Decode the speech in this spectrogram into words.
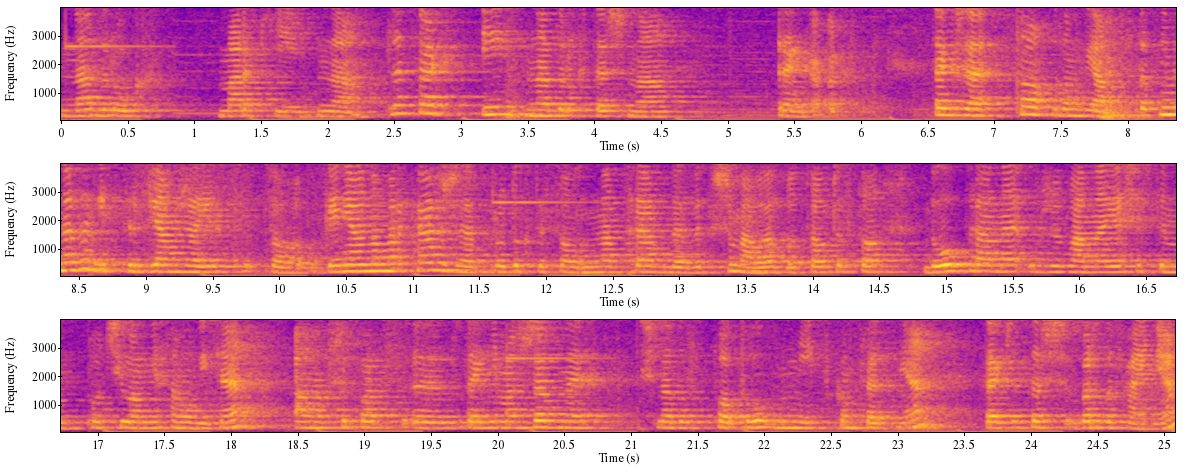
nadruk marki na plecach i nadruk też na rękawach. Także to zamówiłam ostatnim razem i stwierdziłam, że jest to genialna marka, że produkty są naprawdę wytrzymałe, bo cały czas to było prane, używane. Ja się w tym pociłam niesamowicie, a na przykład y, tutaj nie ma żadnych śladów potu, nic kompletnie. Także też bardzo fajnie.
